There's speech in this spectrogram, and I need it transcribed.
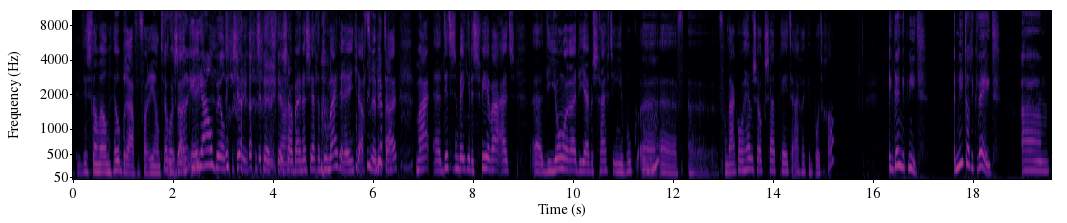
Dit is dan wel een heel brave variant dat van de wordt wel een ideaalbeeld geschetst. ja. Je zou bijna zeggen, doe mij er eentje achter in de ja. tuin. Maar uh, dit is een beetje de sfeer waaruit uh, die jongeren die jij beschrijft in je boek uh, mm -hmm. vandaan komen. Hebben ze ook zuipketen eigenlijk in Portugal? Ik denk het niet. Niet dat ik weet. Um,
